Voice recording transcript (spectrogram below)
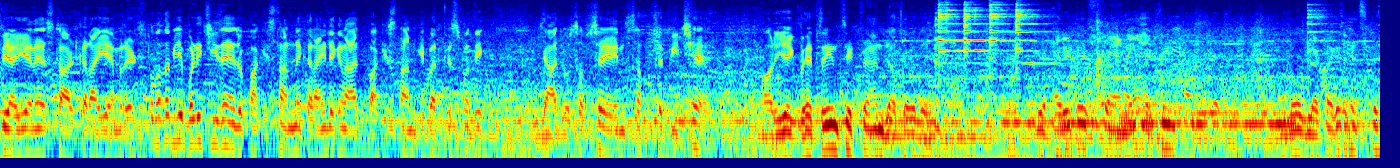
पी आई ए ने स्टार्ट कराई एमरेट्स तो मतलब ये बड़ी चीज़ें हैं जो पाकिस्तान ने कराई, लेकिन आज पाकिस्तान की बदकिस्मती कि आज वो सबसे, इन सबसे पीछे है। और ये एक बेहतरीन सी ट्रेन जाते हुए ये हेरिटेज ट्रेन है आई थिंक लोग लटक रहे हैं इस पर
